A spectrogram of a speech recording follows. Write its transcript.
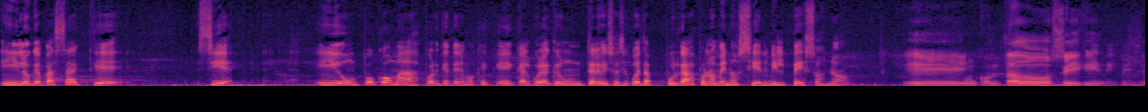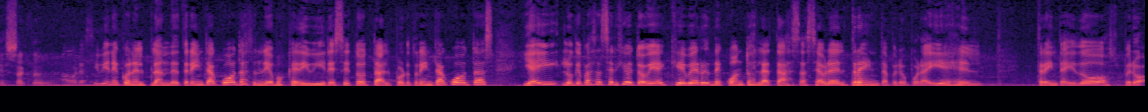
Y lo que pasa que si y un poco más, porque tenemos que eh, calcular que un televisor de 50 pulgadas por lo menos 100 mil pesos, ¿no? Eh, en contado, sí, y- 100.000 pesos. exactamente. Ahora, si viene con el plan de 30 cuotas, tendríamos que dividir ese total por 30 cuotas. Y ahí lo que pasa, Sergio, que todavía hay que ver de cuánto es la tasa. Se habla del 30, pero por ahí es el 32. Pero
